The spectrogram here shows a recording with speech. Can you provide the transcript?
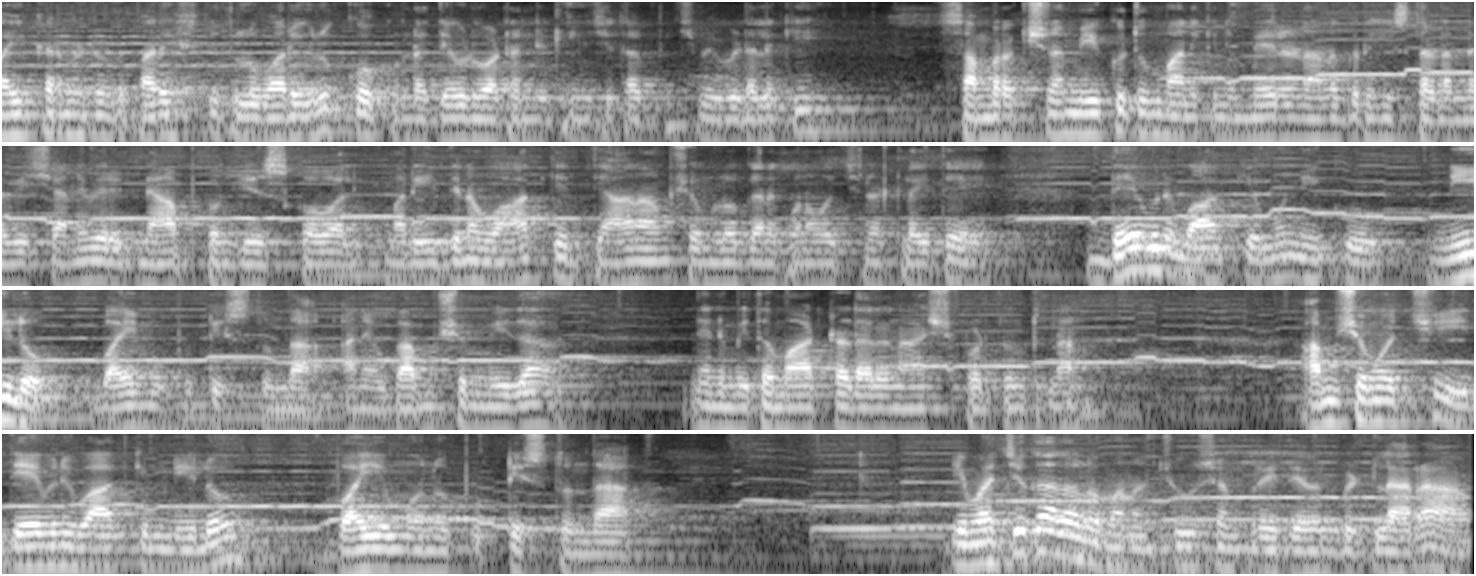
భయంకరమైనటువంటి పరిస్థితులు వారు ఇరుక్కోకుండా దేవుడు వాటన్నిటి నుంచి తప్పించి మీ బిడ్డలకి సంరక్షణ మీ కుటుంబానికి మేలును అనుగ్రహిస్తాడన్న విషయాన్ని మీరు జ్ఞాపకం చేసుకోవాలి. మరి ఈ దిన వాక్య ధ్యానాంశంలో కనుక మనం వచ్చినట్లయితే దేవుని వాక్యము నీకు నీలో భయము పుట్టిస్తుందా అనే ఒక అంశం మీద నేను మీతో మాట్లాడాలని ఆశపడుతుంటున్నాను. అంశం వచ్చి దేవుని వాక్యం నీలో భయమును పుట్టిస్తుందా? ఈ మధ్యకాలంలో మనం చూసాం ప్రియ దేవుని బిడ్డలారా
